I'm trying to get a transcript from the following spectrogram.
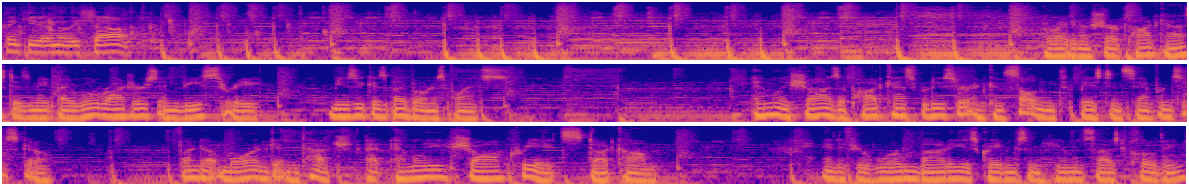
Thank you, Emily Shaw. Oregano Shirt podcast is made by Will Rogers and V3. Music is by Bonus Points. Emily Shaw is a podcast producer and consultant based in San Francisco. Find out more and get in touch at emilyshawcreates.com. And if your warm body is craving some human sized clothing,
